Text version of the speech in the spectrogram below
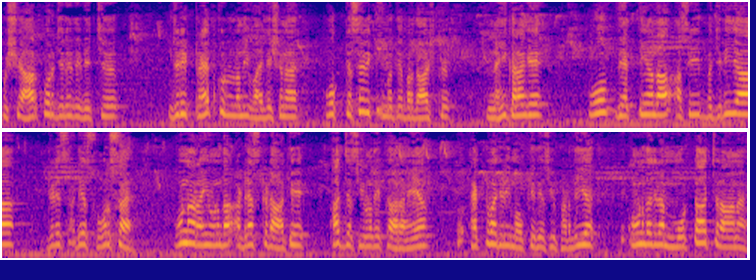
ਹੁਸ਼ਿਆਰਪੁਰ ਜ਼ਿਲ੍ਹੇ ਦੇ ਵਿੱਚ ਜਿਹੜੀ ਟ੍ਰੈਫਿਕ ਰੂਲਾਂ ਦੀ ਵਾਇਲੇਸ਼ਨ ਹੈ ਉਹ ਕਿਸੇ ਵੀ ਕੀਮਤ ਤੇ ਬਰਦਾਸ਼ਤ ਨਹੀਂ ਕਰਾਂਗੇ। ਉਹ ਵਿਅਕਤੀਆਂ ਦਾ ਅਸੀਂ ਬਜਰੀਆ ਜਿਹੜੇ ਸਾਡੇ ਸੋਰਸ ਹੈ ਉਹਨਾਂ ਰਾਹੀਂ ਉਹਨਾਂ ਦਾ ਐਡਰੈਸ ਕਢਾ ਕੇ ਅੱਜ ਅਸੀਂ ਉਹਨਾਂ ਦੇ ਘਰ ਆਏ ਆ ਉਹ ਐਕਟਿਵਾ ਜਿਹੜੀ ਮੌਕੇ ਤੇ ਅਸੀਂ ਫੜ ਲਈ ਹੈ ਤੇ ਉਹਨਾਂ ਦਾ ਜਿਹੜਾ ਮੋਟਾ ਚਲਾਨ ਹੈ,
